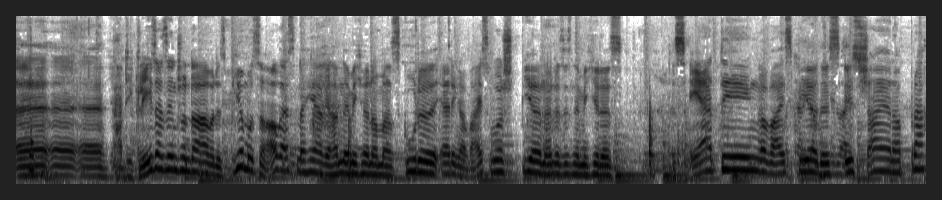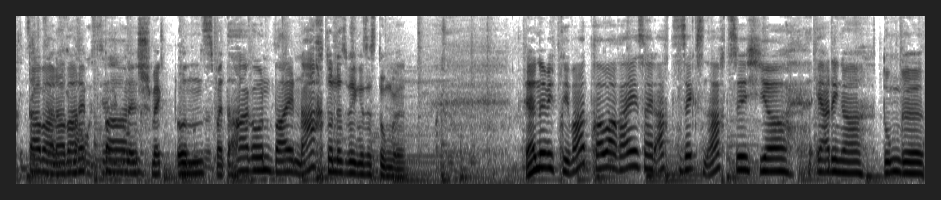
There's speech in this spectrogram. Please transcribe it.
äh, äh, äh, ja, die Gläser sind schon da, aber das Bier muss doch auch erstmal her. Wir haben nämlich hier nochmal das gute Erdinger Weißwurstbier. Ne? Das ist nämlich hier das, das Erdinger Weißbier. Das ist scheiner Pracht, aber das schmeckt uns bei Tag und bei Nacht und deswegen ist es dunkel. Wir haben nämlich Privatbrauerei seit 1886 hier Erdinger dunkel.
